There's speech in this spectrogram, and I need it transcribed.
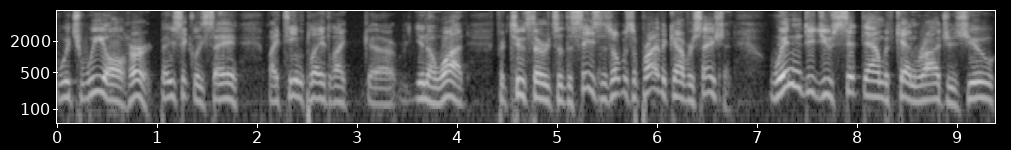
which we all heard, basically saying my team played like uh, you know what for two thirds of the season. So it was a private conversation. When did you sit down with Ken Rodgers, you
